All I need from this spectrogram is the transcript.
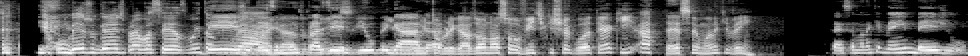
Um beijo grande para vocês. Muito beijo, obrigado. Deise. Muito prazer, Deise. viu? Obrigada. E muito obrigado ao nosso ouvinte que chegou até aqui. Até semana que vem. Até semana que vem. Beijo.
